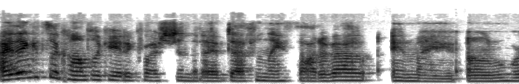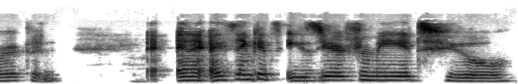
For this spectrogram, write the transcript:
I think it's a complicated question that i've definitely thought about in my own work and and i think it's easier for me to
